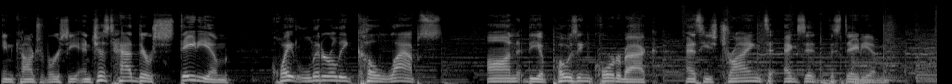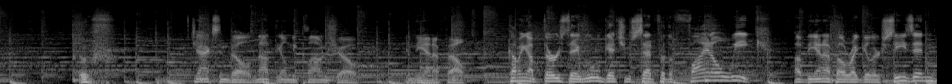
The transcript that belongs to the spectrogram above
in controversy and just had their stadium quite literally collapse on the opposing quarterback as he's trying to exit the stadium. Oof. Jacksonville, not the only clown show in the NFL. Coming up Thursday, we will get you set for the final week of the NFL regular season.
